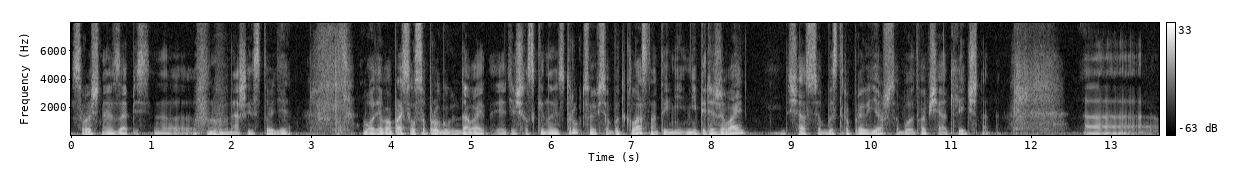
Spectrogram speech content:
срочная запись э, в нашей студии. Вот, я попросил супругу, говорю, давай, я тебе сейчас скину инструкцию, все будет классно, ты не, не переживай, сейчас все быстро проведешь, все будет вообще отлично. А,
